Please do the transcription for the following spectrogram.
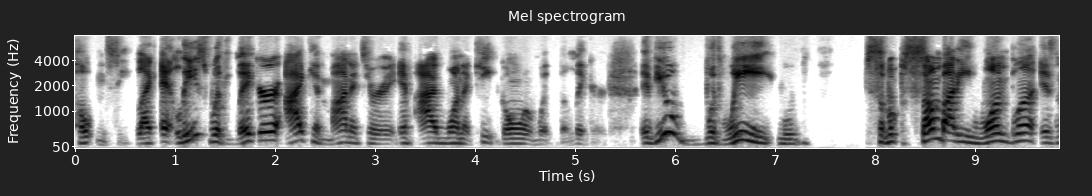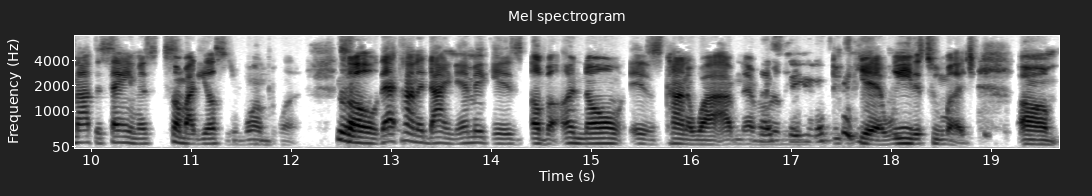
potency. Like at least with liquor, I can monitor it if I want to keep going with the liquor. If you with weed, some, somebody one blunt is not the same as somebody else's one blunt. Sure. So that kind of dynamic is of an unknown is kind of why I've never That's really yeah, weed is too much. Um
